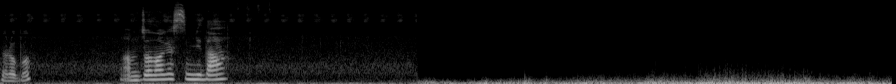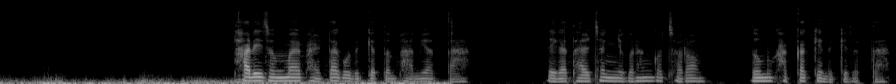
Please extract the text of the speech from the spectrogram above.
여러분. 안전하겠습니다. 달이 정말 밝다고 느꼈던 밤이었다. 내가 달 착륙을 한 것처럼 너무 가깝게 느껴졌다.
